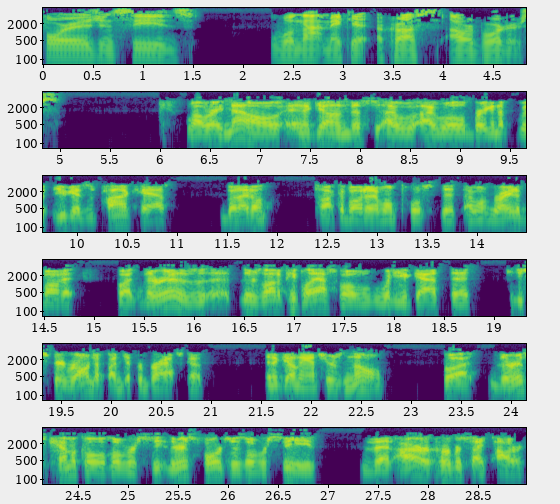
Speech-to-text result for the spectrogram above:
forage and seeds will not make it across our borders? Well, right now, and again, this I, I will bring it up with you guys' podcast, but I don't talk about it. I won't post it. I won't write about it. But there is, there's a lot of people ask, well, what do you got that, can you spray Roundup on different brassica? And again, the answer is no. But there is chemicals overseas, there is forages overseas that are herbicide tolerant.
